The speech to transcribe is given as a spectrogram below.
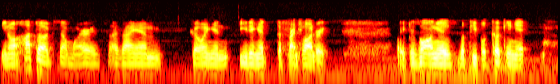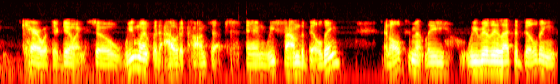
you know, a hot dog somewhere as, as I am going and eating at the French Laundry. Like as long as the people cooking it care what they're doing. So we went without a concept and we found the building and ultimately we really let the building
